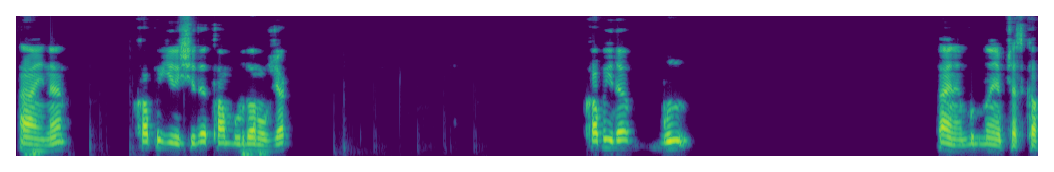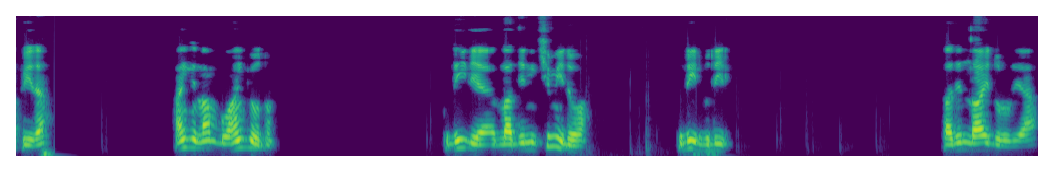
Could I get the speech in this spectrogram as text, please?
Aynen. Kapı girişi de tam buradan olacak. Kapıyı da bu Aynen bundan yapacağız kapıyı da. Hangi lan bu hangi odun? Bu değil ya. Ladin'inki miydi o? Bu değil bu değil. Ladin daha iyi durur ya.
